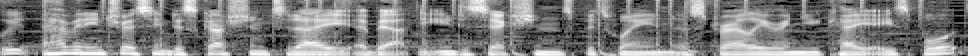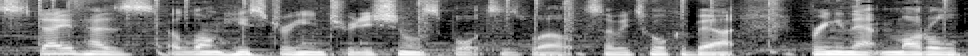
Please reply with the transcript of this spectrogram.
We have an interesting discussion today about the intersections between Australia and UK esports. Dave has a long history in traditional sports as well. So we talk about bringing that model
